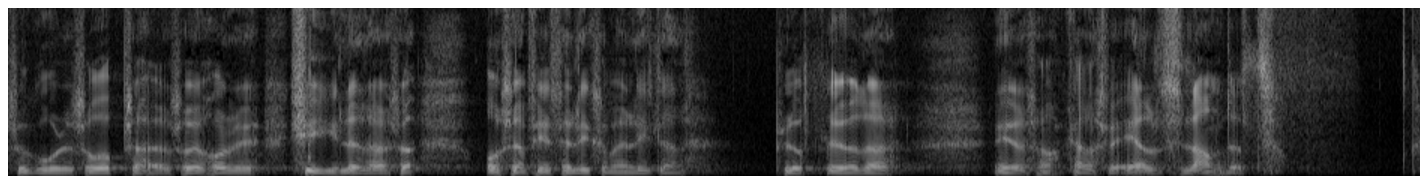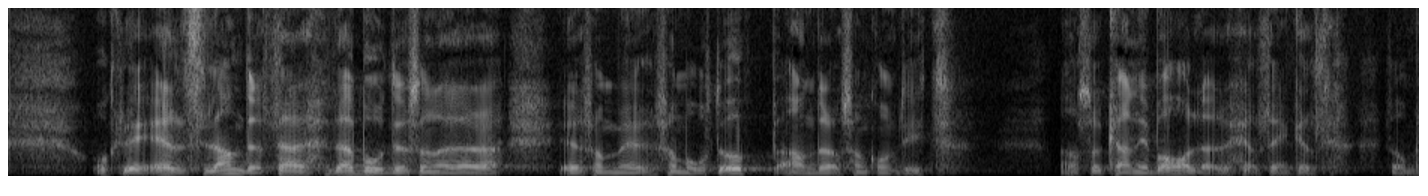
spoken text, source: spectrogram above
så går det så upp så här. Så har du Chile där. Så, och sen finns det liksom en liten pluttö där nere som kallas för Eldslandet. Och i Eldslandet, där, där bodde sådana där eh, som, eh, som åt upp andra som kom dit. Alltså kannibaler helt enkelt. De,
